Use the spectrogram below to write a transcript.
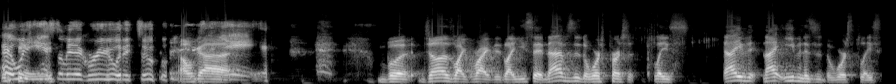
hey, we instantly agree with it too. Oh, God. Yeah. But John's like right. It's like he said, not is the worst person place. Not even not even is it the worst place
